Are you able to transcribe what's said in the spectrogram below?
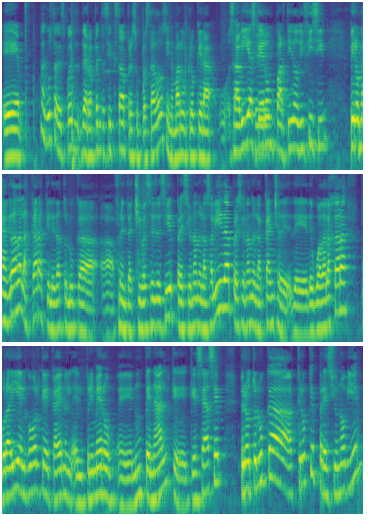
Eh, me gusta después de repente decir que estaba presupuestado, sin embargo creo que era, sabías que era un partido difícil, pero me agrada la cara que le da Toluca frente a Chivas, es decir, presionando en la salida, presionando en la cancha de, Guadalajara, por ahí el gol que cae en el, primero eh, en un penal que, que se hace, pero Toluca creo que presionó bien,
